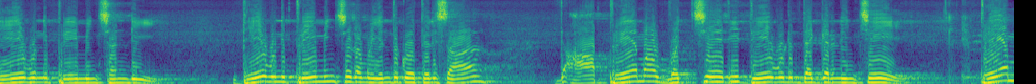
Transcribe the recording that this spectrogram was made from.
దేవుణ్ణి ప్రేమించండి. దేవుని ప్రేమించడం ఎందుకో తెలుసా? ఆ ప్రేమ వచ్చేది దేవుడి దగ్గర నుంచే. ప్రేమ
